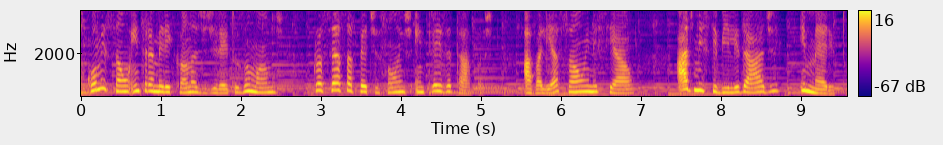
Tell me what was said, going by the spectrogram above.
Comissão Interamericana de Direitos Humanos processa petições em três etapas: avaliação inicial, admissibilidade e mérito.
